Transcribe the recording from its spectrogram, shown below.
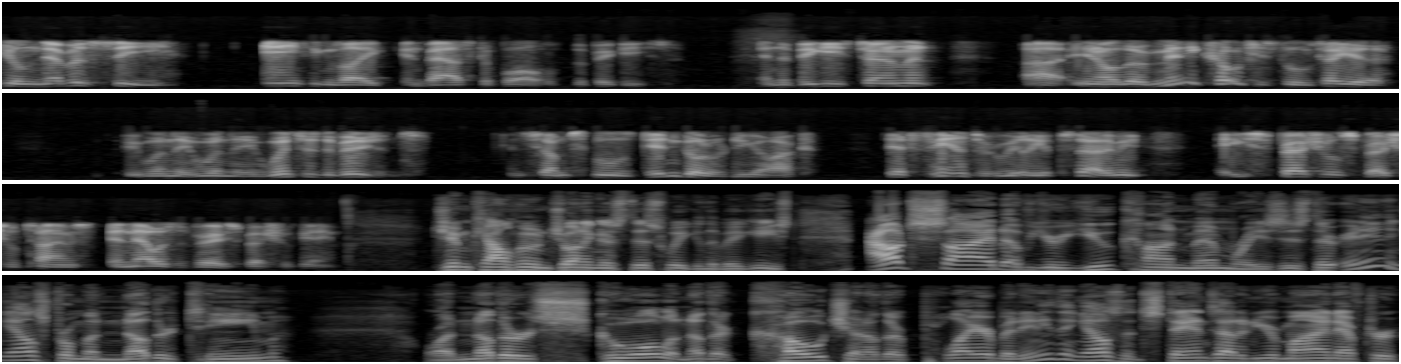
you'll never see anything like in basketball the Big East. In the Big East tournament, uh, you know there are many coaches who will tell you when they when they went to divisions, and some schools didn't go to New York, their fans were really upset. I mean, a special, special time, and that was a very special game. Jim Calhoun joining us this week in the Big East. Outside of your UConn memories, is there anything else from another team or another school, another coach, another player, but anything else that stands out in your mind after,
